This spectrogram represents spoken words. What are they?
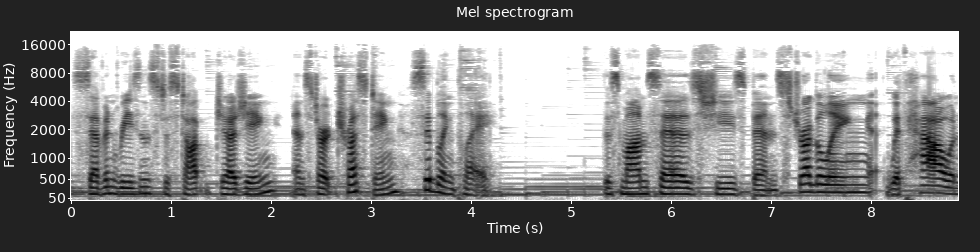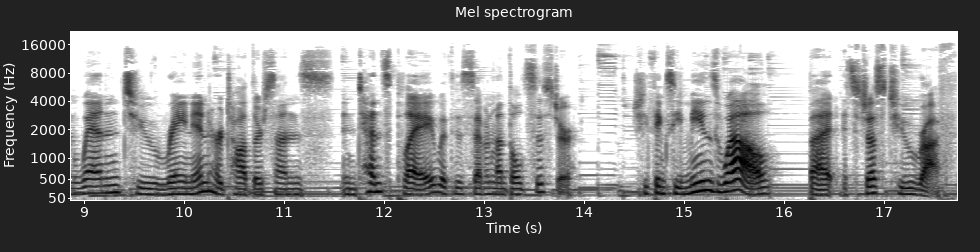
Seven Reasons to Stop Judging and Start Trusting Sibling Play. This mom says she's been struggling with how and when to rein in her toddler son's intense play with his seven month old sister. She thinks he means well, but it's just too rough.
